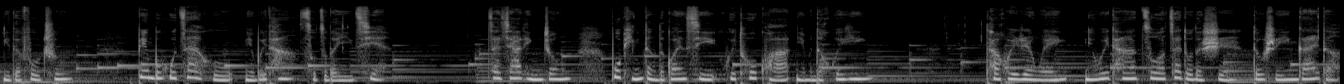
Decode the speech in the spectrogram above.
你的付出。并不会在乎你为他所做的一切，在家庭中，不平等的关系会拖垮你们的婚姻。他会认为你为他做再多的事都是应该的，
